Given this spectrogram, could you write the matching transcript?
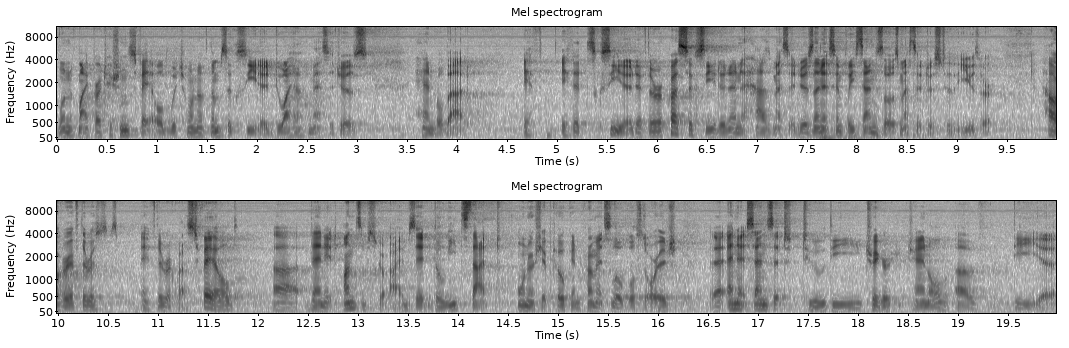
one of my partitions failed, which one of them succeeded, do I have messages, handle that. If, if it succeeded, if the request succeeded and it has messages, then it simply sends those messages to the user. However, if the, if the request failed, uh, then it unsubscribes, it deletes that ownership token from its local storage, uh, and it sends it to the trigger channel of the, uh,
